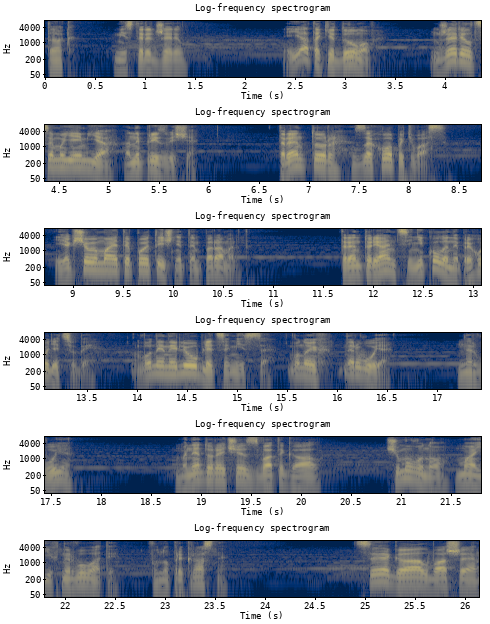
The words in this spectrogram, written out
Так, містере Джеріл. Я так і думав. Джеріл це моє ім'я, а не прізвище. Трентор захопить вас, якщо ви маєте поетичний темперамент. Тренторіанці ніколи не приходять сюди. Вони не люблять це місце, воно їх нервує. Нервує? Мене, до речі, звати Гал. Чому воно має їх нервувати? Воно прекрасне. Це Гал, ваше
